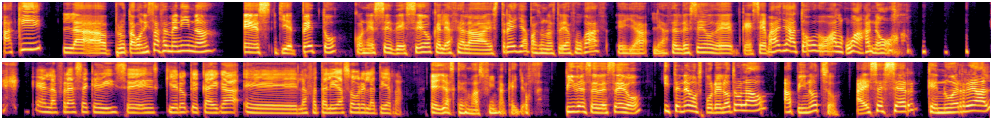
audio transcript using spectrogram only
Aquí la protagonista femenina es Yepeto, con ese deseo que le hace a la estrella, pasa una estrella fugaz, ella le hace el deseo de que se vaya todo al guano. En la frase que dice es quiero que caiga eh, la fatalidad sobre la tierra. Ella es que es más fina que yo. Pide ese deseo y tenemos por el otro lado a Pinocho, a ese ser que no es real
